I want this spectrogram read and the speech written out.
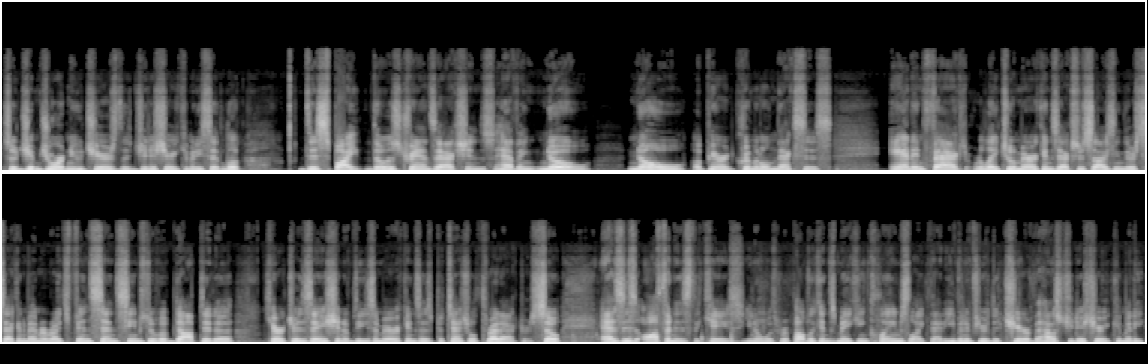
So Jim Jordan, who chairs the Judiciary Committee, said, look, despite those transactions having no no apparent criminal nexus and in fact relate to Americans exercising their Second Amendment rights, FinCEN seems to have adopted a characterization of these Americans as potential threat actors. So, as is often is the case, you know, with Republicans making claims like that, even if you're the chair of the House Judiciary Committee,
